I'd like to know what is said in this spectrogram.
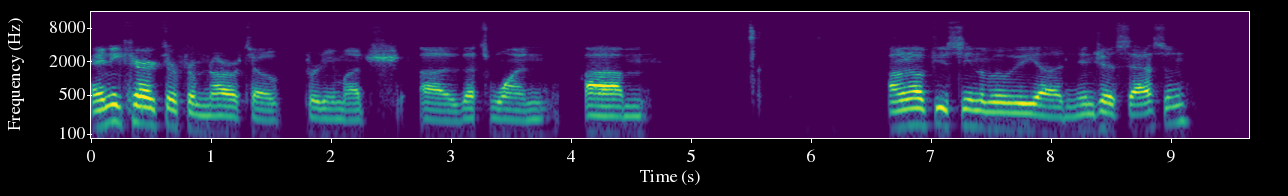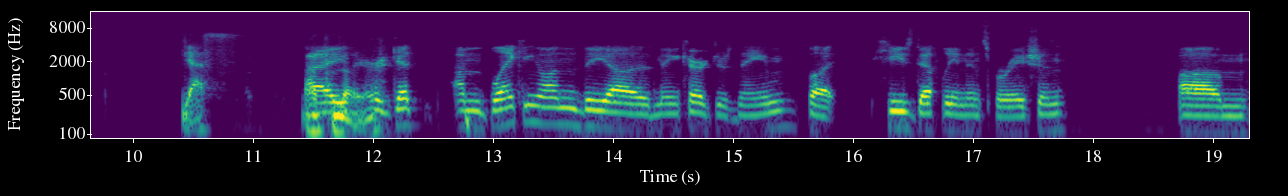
any character from Naruto, pretty much. Uh, that's one. Um, I don't know if you've seen the movie uh, Ninja Assassin. Yes. I'm I familiar. forget. I'm blanking on the uh, main character's name, but he's definitely an inspiration. Um,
